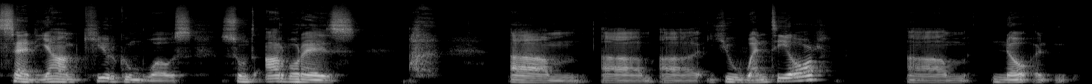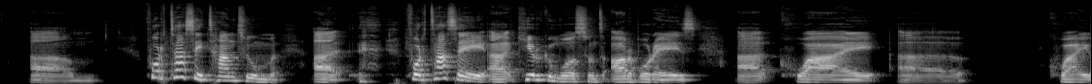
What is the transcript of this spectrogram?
sed iam circum vos sunt arbores. Um um uh juventior um no um fortasse tantum uh fortasse uh, circum vos sunt arbores uh quae uh quae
